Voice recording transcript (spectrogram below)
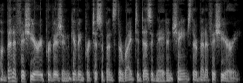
A beneficiary provision giving participants the right to designate and change their beneficiary.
